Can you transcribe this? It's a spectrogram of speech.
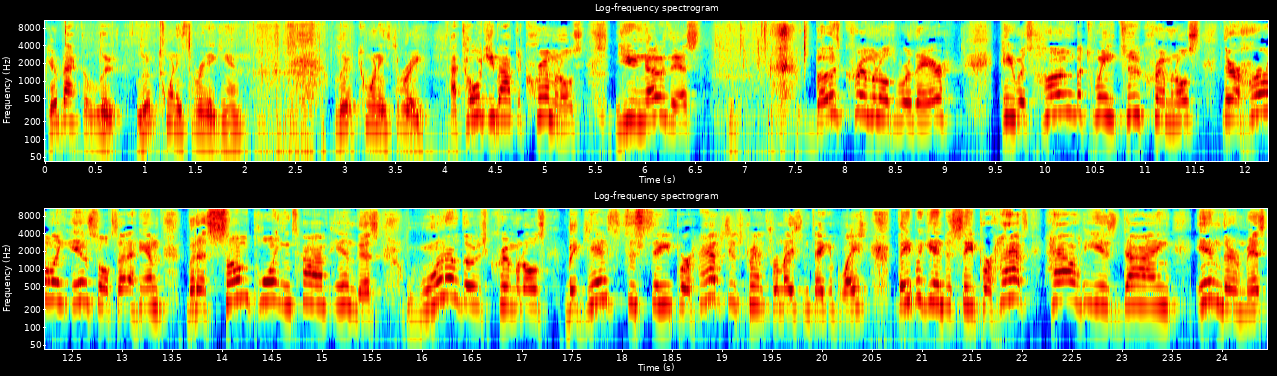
Go back to Luke. Luke 23 again. Luke 23. I told you about the criminals. You know this. Both criminals were there. He was hung between two criminals. They're hurling insults at him. But at some point in time in this, one of those criminals begins to see perhaps his transformation taking place. They begin to see perhaps how he is dying in their midst.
